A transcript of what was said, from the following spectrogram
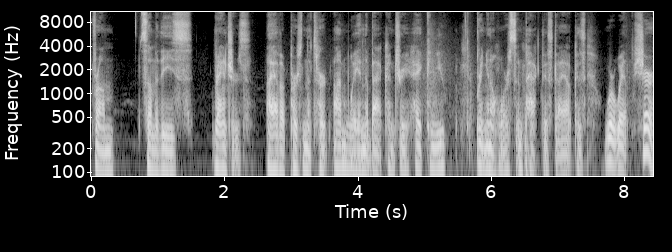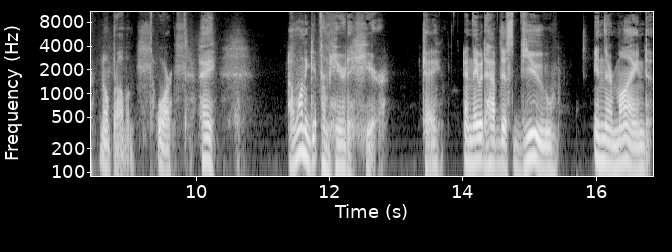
from some of these ranchers. I have a person that's hurt. I'm way in the backcountry. Hey, can you bring in a horse and pack this guy out because we're way up. Sure, no problem. Or, hey, I want to get from here to here. Okay. And they would have this view in their mind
